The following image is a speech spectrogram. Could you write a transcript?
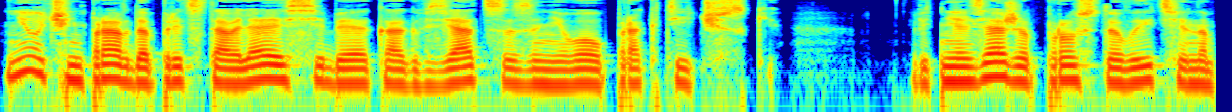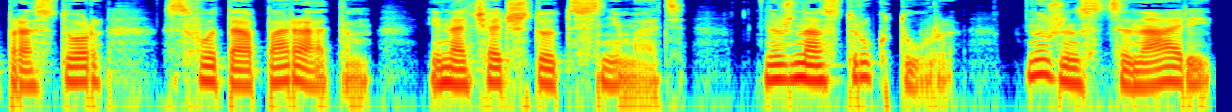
не очень, правда, представляя себе, как взяться за него практически. Ведь нельзя же просто выйти на простор с фотоаппаратом и начать что-то снимать. Нужна структура, нужен сценарий,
